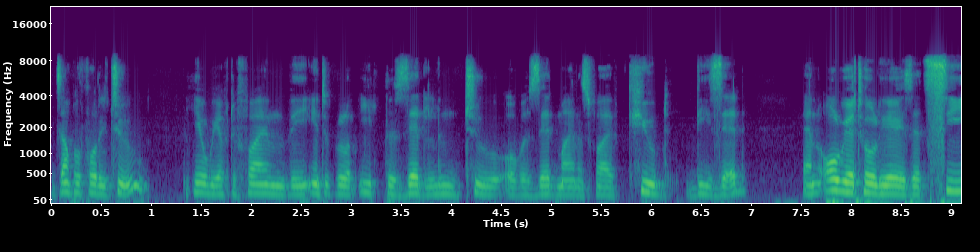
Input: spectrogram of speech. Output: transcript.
Example 42, here we have to find the integral of e to the z ln 2 over z minus 5 cubed dz. And all we are told here is that C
